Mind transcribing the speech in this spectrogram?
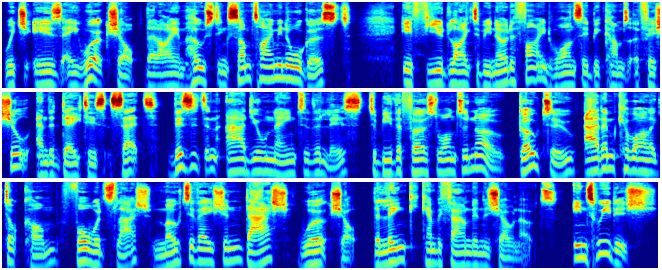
which is a workshop that I am hosting sometime in August. If you'd like to be notified once it becomes official and the date is set, visit and add your name to the list to be the first one to know. Go to adamkawalec.com forward slash motivation dash workshop. The link can be found in the show notes. In Swedish,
